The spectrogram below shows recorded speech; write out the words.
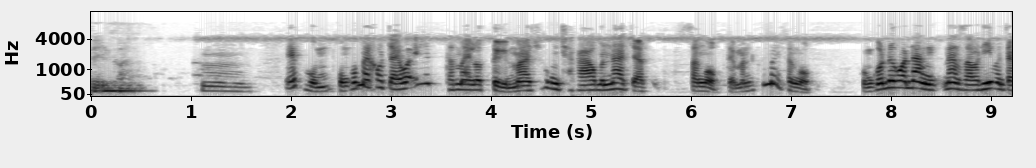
ติก่อน อืม เอ๊ะผมผมก็ไม่เข้าใจว่า เอ๊ะทำไมเราตื่นมาช่วงเช้ามันน่าจะ สงบแต่มันก็ไม่สงบ ผมก็นึกว่านั่งนั่งสมาธิมันจะ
